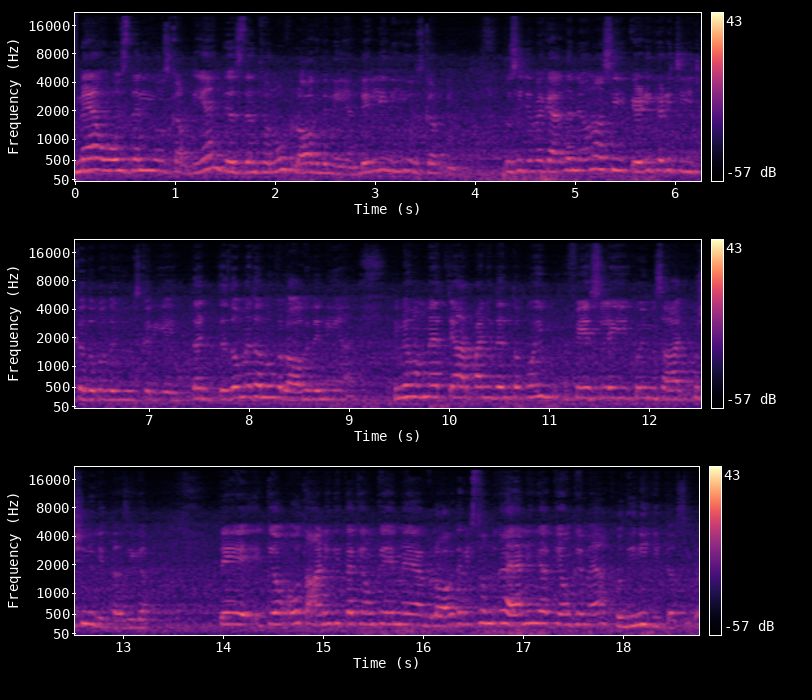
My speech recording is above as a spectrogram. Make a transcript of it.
ਮੈਂ ਉਸ ਦਿਨ ਯੂਜ਼ ਕਰਦੀ ਹਾਂ, ਜਿਸ ਦਿਨ ਤੁਹਾਨੂੰ ਵਲੌਗ ਦਿੰਨੀ ਆ ਡੇਲੀ ਨਹੀਂ ਯੂਜ਼ ਕਰਦੀ। ਤੁਸੀਂ ਜਿਵੇਂ ਕਹਿ ਦਿੰਦੇ ਹੋ ਨਾ, ਅਸੀਂ ਕਿਹੜੀ ਕਿਹੜੀ ਚੀਜ਼ ਕਦੋਂ ਕਦੋਂ ਯੂਜ਼ ਕਰੀਏ। ਤਾਂ ਜਦੋਂ ਮੈਂ ਤੁਹਾਨੂੰ ਵਲੌਗ ਦਿੰਨੀ ਆ ਜਿਵੇਂ ਹੁਣ ਮੈਂ 4-5 ਦਿਨ ਤੋਂ ਕੋਈ ਫੇਸ ਲਈ ਕੋਈ ਮਸਾਜ ਕੁਝ ਨਹੀਂ ਕੀਤਾ ਸੀਗਾ। ਤੇ ਕਿਉਂ ਉਹ ਤਾਂ ਨਹੀਂ ਕੀਤਾ ਕਿਉਂਕਿ ਮੈਂ ਵਲੌਗ ਦੇ ਵਿੱਚ ਤੁਹਾਨੂੰ ਦਿਖਾਇਆ ਨਹੀਂਗਾ ਕਿਉਂਕਿ ਮੈਂ ਖੁਦ ਹੀ ਨਹੀਂ ਕੀਤਾ ਸੀਗਾ।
